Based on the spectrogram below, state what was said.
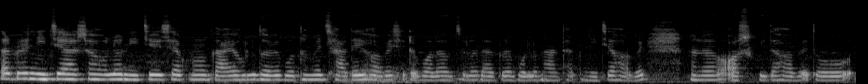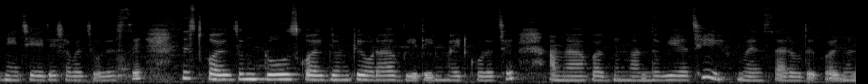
তারপরে নিচে আসা হলো, নিচে এসে এখন ওর গায়ে হলুদ হবে, প্রথমে ছাদে হবে সেটা বলা হচ্ছিল, তারপরে বলল, না থাক, নিচে হবে, নাহলে অসুবিধা হবে। তো নিচে যে সবাই চলে এসছে জাস্ট কয়েকজন ক্লোজ কয়েকজনকে ওরা বিয়েতে ইনভাইট করেছে। আমরা কয়েকজন বান্ধবী আছি, ব্যাস, আর ওদের কয়েকজন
